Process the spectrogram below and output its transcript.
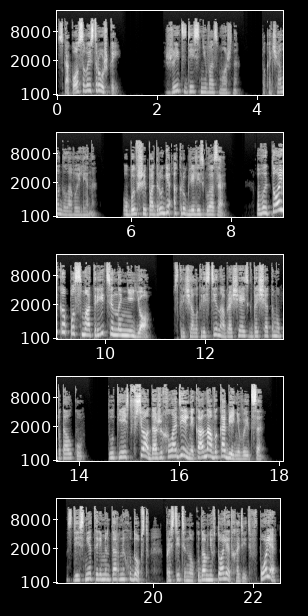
с кокосовой стружкой». «Жить здесь невозможно», — покачала головой Лена. У бывшей подруги округлились глаза — вы только посмотрите на нее!» — вскричала Кристина, обращаясь к дощатому потолку. «Тут есть все, даже холодильник, а она выкобенивается!» «Здесь нет элементарных удобств. Простите, но куда мне в туалет ходить? В поле?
